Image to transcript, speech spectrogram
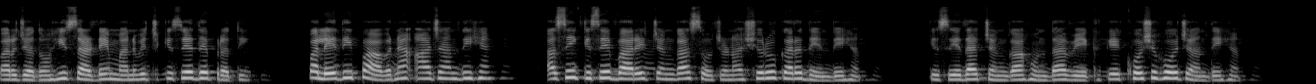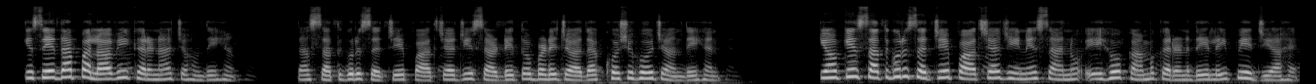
ਪਰ ਜਦੋਂ ਹੀ ਸਾਡੇ ਮਨ ਵਿੱਚ ਕਿਸੇ ਦੇ ਪ੍ਰਤੀ ਭਲੇ ਦੀ ਭਾਵਨਾ ਆ ਜਾਂਦੀ ਹੈ, ਅਸੀਂ ਕਿਸੇ ਬਾਰੇ ਚੰਗਾ ਸੋਚਣਾ ਸ਼ੁਰੂ ਕਰ ਦਿੰਦੇ ਹਾਂ। ਕਿਸੇ ਦਾ ਚੰਗਾ ਹੁੰਦਾ ਵੇਖ ਕੇ ਖੁਸ਼ ਹੋ ਜਾਂਦੇ ਹਾਂ। ਕਿਸੇ ਦਾ ਭਲਾ ਵੀ ਕਰਨਾ ਚਾਹੁੰਦੇ ਹਾਂ। ਤਾਂ ਸਤਿਗੁਰ ਸੱਚੇ ਪਾਤਸ਼ਾਹ ਜੀ ਸਾਡੇ ਤੋਂ ਬੜੇ ਜ਼ਿਆਦਾ ਖੁਸ਼ ਹੋ ਜਾਂਦੇ ਹਨ। ਕਿਉਂਕਿ ਸਤਿਗੁਰ ਸੱਚੇ ਪਾਤਸ਼ਾਹ ਜੀ ਨੇ ਸਾਨੂੰ ਇਹੋ ਕੰਮ ਕਰਨ ਦੇ ਲਈ ਭੇਜਿਆ ਹੈ।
